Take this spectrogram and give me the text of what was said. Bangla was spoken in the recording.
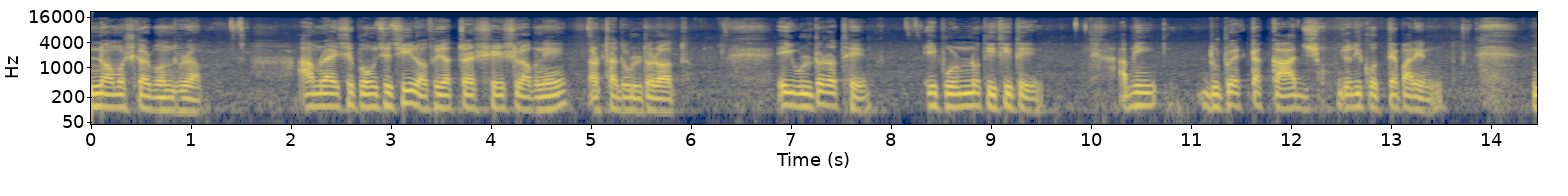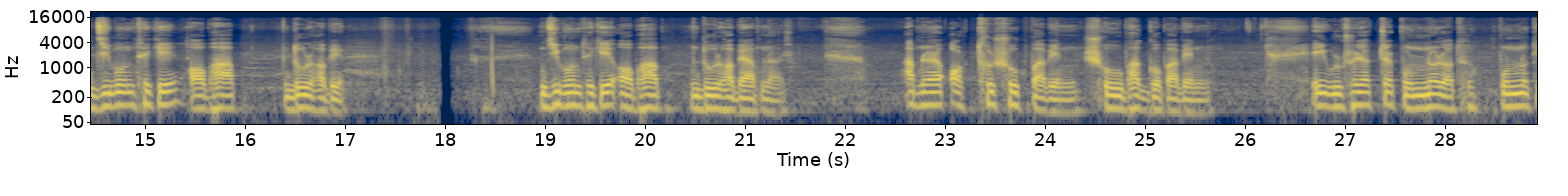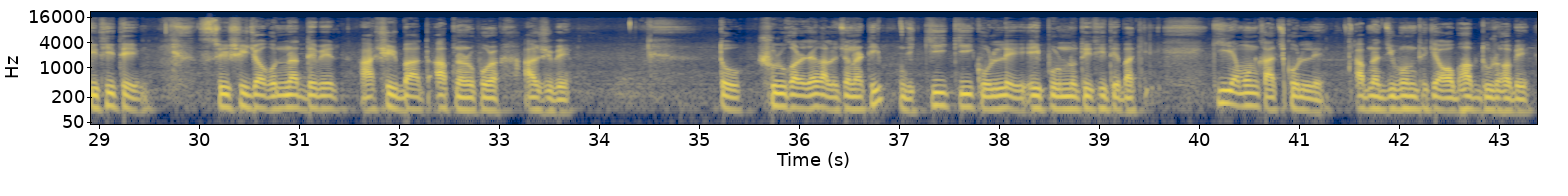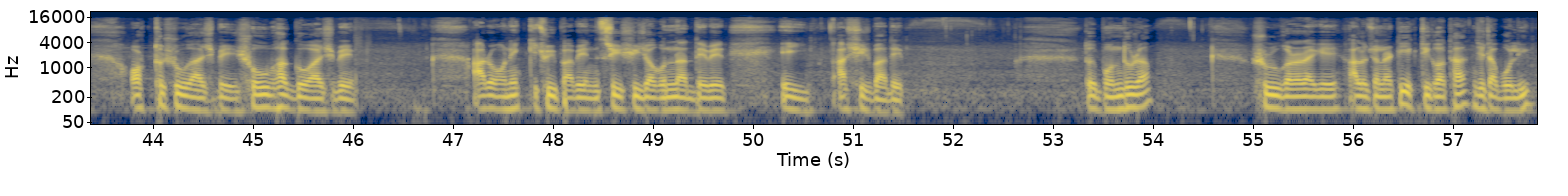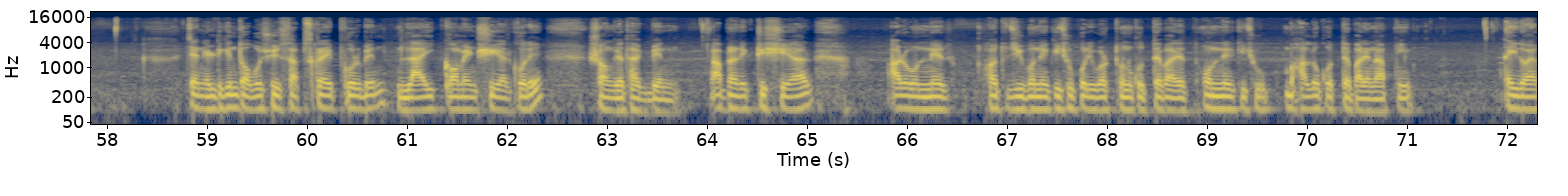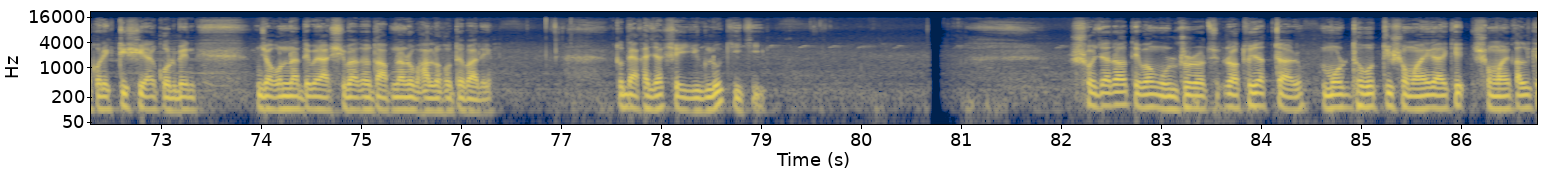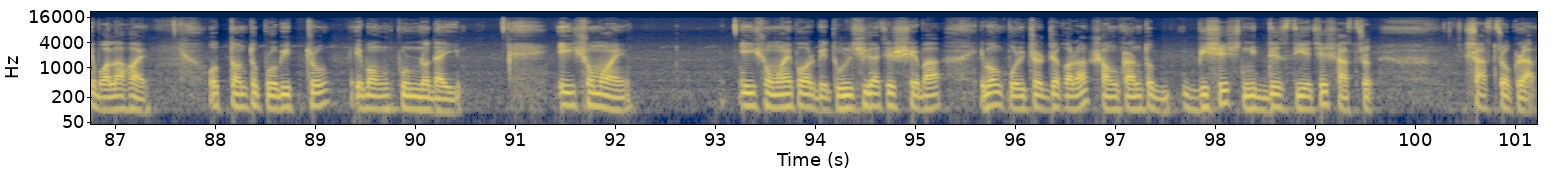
নমস্কার বন্ধুরা। আমরা এসে পৌঁছেছি রথযাত্রার শেষ লগ্নে, অর্থাৎ উল্টো রথ। এই উল্টো রথে, এই পূর্ণ তিথিতে আপনি দুটো একটা কাজ যদি করতে পারেন, জীবন থেকে অভাব দূর হবে। জীবন থেকে অভাব দূর হবে আপনার। আপনারা অর্থ সুখ পাবেন, সৌভাগ্য পাবেন। এই উল্টোযাত্রার পুণ্যরথ পুণ্যতিথিতে শ্রী শ্রী জগন্নাথ দেবের আশীর্বাদ আপনার উপর আসবে। তো শুরু করা যাক আলোচনাটি, যে কি কি করলে এই পুণ্যতিথিতে বা কি, কী এমন কাজ করলে আপনার জীবন থেকে অভাব দূর হবে, অর্থ সুখ আসবে, সৌভাগ্য আসবে। আরও অনেক কিছুই পাবেন শ্রী শ্রী জগন্নাথ দেবের এই আশীর্বাদে। তো বন্ধুরা, শুরু করার আগে আলোচনাটি একটি কথা, যেটা বলি চ্যানেলটি কিন্তু অবশ্যই সাবস্ক্রাইব করবেন, লাইক, কমেন্ট, শেয়ার করে সঙ্গে থাকবেন। আপনার একটি শেয়ার আরও অন্যের হয়তো জীবনে কিছু পরিবর্তন করতে পারে, অন্যের কিছু ভালো করতে পারেন আপনি। তাই দয়া করে একটি শেয়ার করবেন, জগন্নাথ দেবের আশীর্বাদ হয়তো আপনারও ভালো হতে পারে। তো দেখা যাক সেইগুলো কী কী। সোজা রথ এবং উল্টো রথ, রথযাত্রার মধ্যবর্তী সময়কালকে সময়কালকে বলা হয়। অত্যন্ত পবিত্র এবং পুণ্যদায়ী। এই সময় এই সময় পর্বে তুলসী গাছের সেবা এবং পরিচর্যা করা সংক্রান্ত বিশেষ নির্দেশ দিয়েছে শাস্ত্র শাস্ত্রকরা।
